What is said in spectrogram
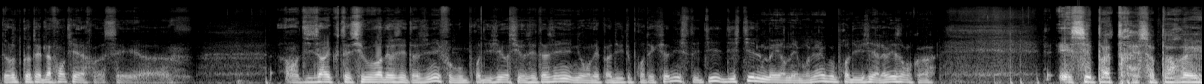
de l'autre côté de la frontière. C'est euh, en disant, écoutez, si vous vendez aux États-Unis, il faut que vous produisiez aussi aux États-Unis. Nous, on n'est pas du tout protectionnistes, disent-ils, mais on aimerait bien que vous produisiez à la maison, quoi. Et c'est pas très, ça paraît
